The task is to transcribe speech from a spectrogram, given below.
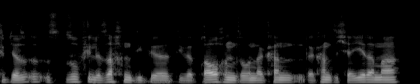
gibt ja so so viele Sachen, die wir die wir brauchen so und da kann da kann sich ja jeder mal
